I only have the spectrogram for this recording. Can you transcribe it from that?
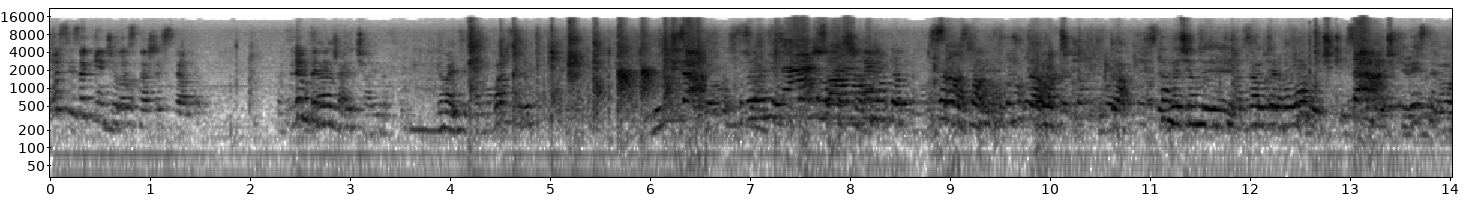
Ось і закінчилось наше свято. Будемо пити чай. Давайте самовар сюди. Значить, нам треба лавочки, лавочки виставимо.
